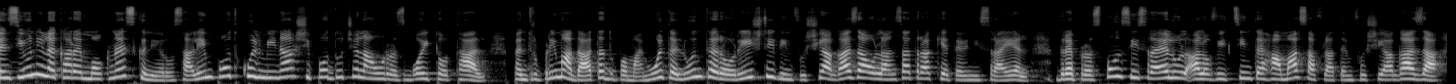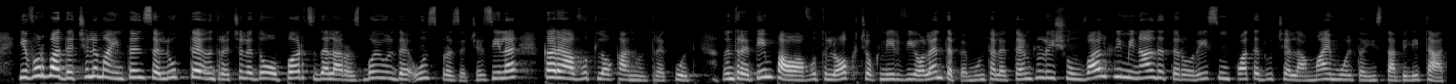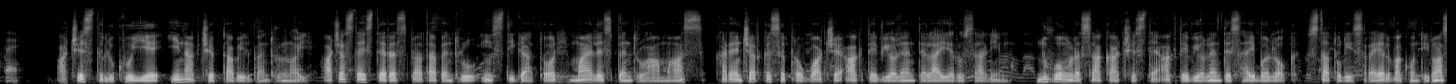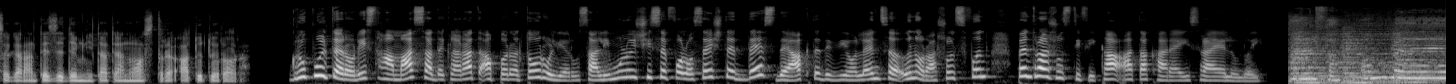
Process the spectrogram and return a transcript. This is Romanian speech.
Tensiunile care mocnesc în Ierusalim pot culmina și pot duce la un război total. Pentru prima dată, după mai multe luni, teroriștii din fâșia Gaza au lansat rachete în Israel. Drept răspuns, Israelul a lovit ținte Hamas aflate în fâșia Gaza. E vorba de cele mai intense lupte între cele două părți de la războiul de 11 zile care a avut loc anul trecut. Între timp au avut loc ciocniri violente pe muntele templului și un val criminal de terorism poate duce la mai multă instabilitate. Acest lucru e inacceptabil pentru noi. Aceasta este răsplata pentru instigatori, mai ales pentru Hamas, care încearcă să provoace acte violente la Ierusalim. Nu vom lăsa ca aceste acte violente să aibă loc. Statul Israel va continua să garanteze demnitatea noastră a tuturor. Grupul terorist Hamas a declarat apărătorul Ierusalimului și se folosește des de acte de violență în orașul sfânt pentru a justifica atacarea Israelului. Alpha, Omega.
